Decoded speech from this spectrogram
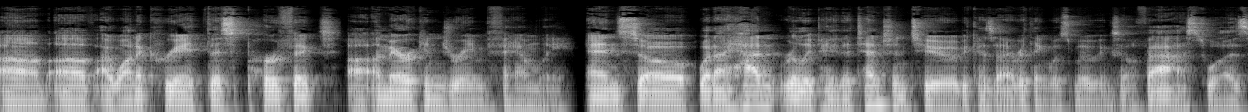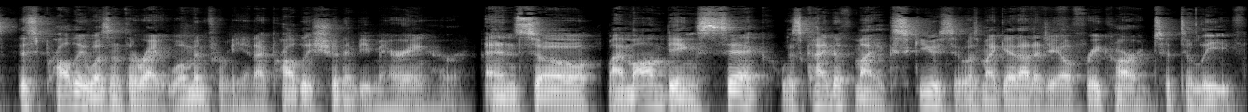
um, of I want to create this perfect uh, American dream family. And so what I hadn't really paid attention to because everything was moving so fast was this probably wasn't the right woman for me, and I probably shouldn't be marrying her. And so my mom being sick was kind of my excuse. It was my get out of jail free card to, to leave.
